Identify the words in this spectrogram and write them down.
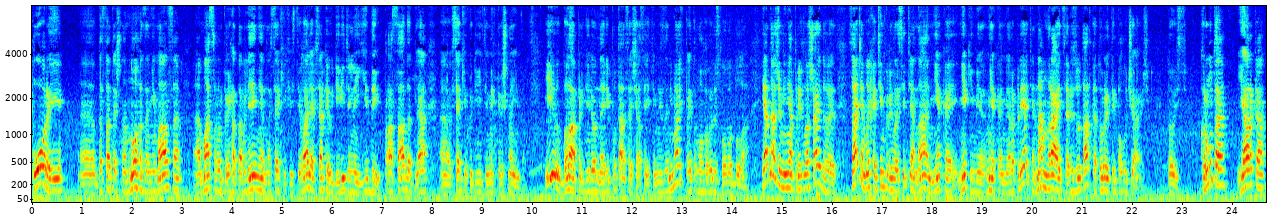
повар и э, достаточно много занимался э, массовым приготовлением на всяких фестивалях всякой удивительной еды, просада для всяких удивительных кришнаитов. И была определенная репутация, сейчас я этим не занимаюсь, поэтому говорю слово «была». И однажды меня приглашают, говорят, Сатя, мы хотим пригласить тебя на некое, некий, некое мероприятие, нам нравится результат, который ты получаешь. То есть круто, ярко,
